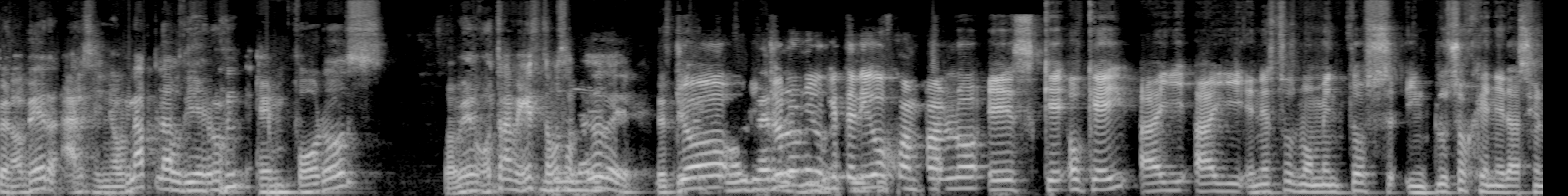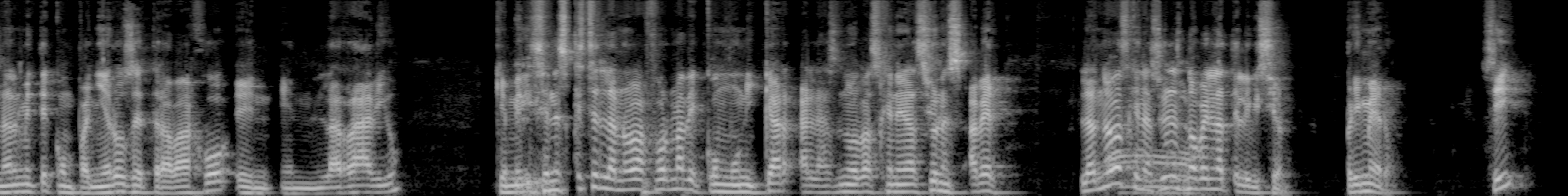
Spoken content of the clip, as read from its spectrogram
Pero a ver, al señor le aplaudieron en foros. A ver, otra vez, estamos hablando de. yo, yo lo único que te digo, Juan Pablo, es que, ok, hay, hay en estos momentos, incluso generacionalmente, compañeros de trabajo en, en la radio que me dicen, es que esta es la nueva forma de comunicar a las nuevas generaciones. A ver, las nuevas generaciones no ven la televisión, primero, ¿sí?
